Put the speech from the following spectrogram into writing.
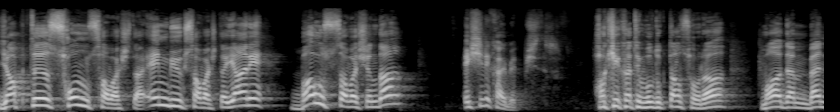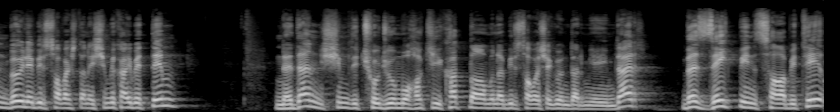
yaptığı son savaşta, en büyük savaşta yani Bağus Savaşı'nda eşini kaybetmiştir. Hakikati bulduktan sonra madem ben böyle bir savaştan eşimi kaybettim, neden şimdi çocuğumu hakikat namına bir savaşa göndermeyeyim der ve Zeyd bin Sabit'i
